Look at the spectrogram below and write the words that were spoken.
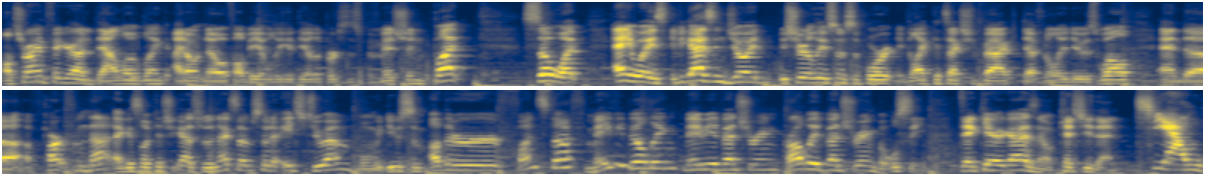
I'll try and figure out a download link. I don't know if I'll be able to get the other person's permission, but so what? Anyways, if you guys enjoyed, be sure to leave some support. If you like the texture pack, definitely do as well. And uh, apart from that, I guess I'll catch you guys for the next episode of H2M when we do some other fun stuff. Maybe building, maybe adventuring, probably adventuring, but we'll see. Take care, guys, and I'll catch you then. Ciao!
